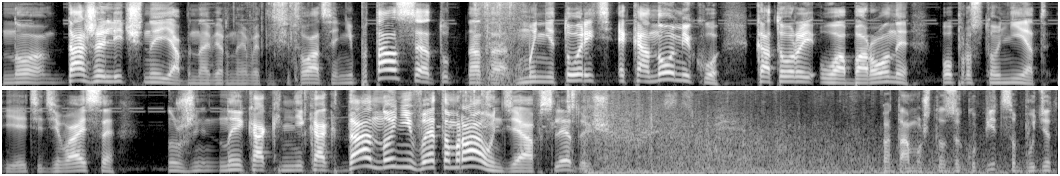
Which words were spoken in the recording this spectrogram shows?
Но даже лично я бы, наверное, в этой ситуации не пытался. Тут надо мониторить экономику, которой у обороны попросту нет. И эти девайсы нужны как никогда, но не в этом раунде, а в следующем. Потому что закупиться будет,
